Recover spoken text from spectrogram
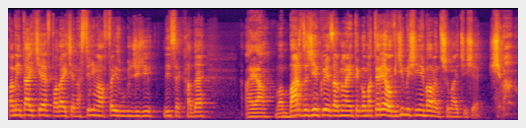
Pamiętajcie, wpadajcie na streama Facebook GG, Lisek HD, a ja Wam bardzo dziękuję za oglądanie tego materiału. Widzimy się niebawem, trzymajcie się. Siemano!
